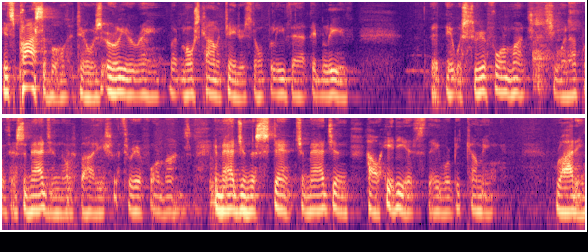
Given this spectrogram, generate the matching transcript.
It's possible that there was earlier rain, but most commentators don't believe that. They believe that it was three or four months that she went up with us. Imagine those bodies for three or four months. Imagine the stench. Imagine how hideous they were becoming, rotting,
